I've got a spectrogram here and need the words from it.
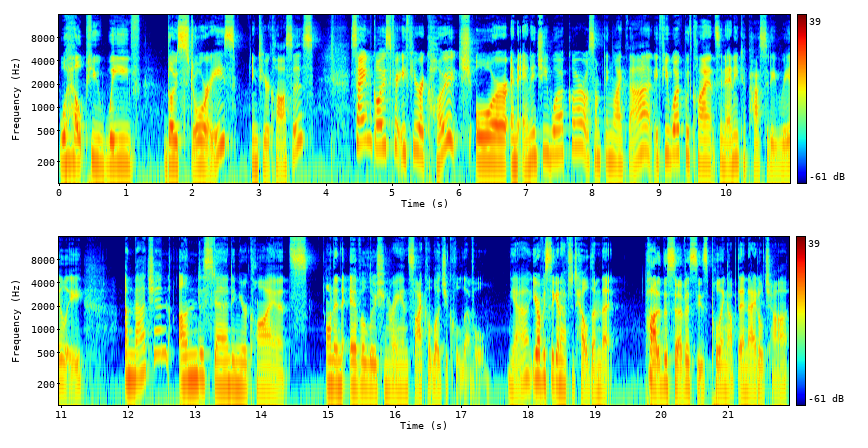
will help you weave those stories into your classes. Same goes for if you're a coach or an energy worker or something like that. If you work with clients in any capacity, really, imagine understanding your clients on an evolutionary and psychological level. Yeah, you're obviously going to have to tell them that part of the service is pulling up their natal chart.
